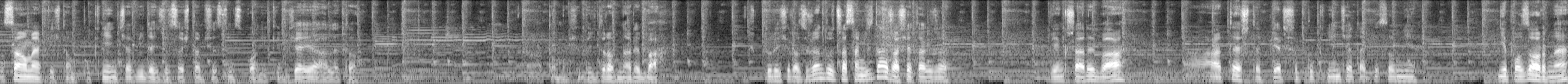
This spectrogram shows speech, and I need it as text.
no są jakieś tam puknięcia, widać, że coś tam się z tym spławnikiem dzieje, ale to, no, to musi być drobna ryba. Któryś raz rzędu czasami zdarza się tak, że większa ryba, a też te pierwsze puknięcia takie są nie, niepozorne.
